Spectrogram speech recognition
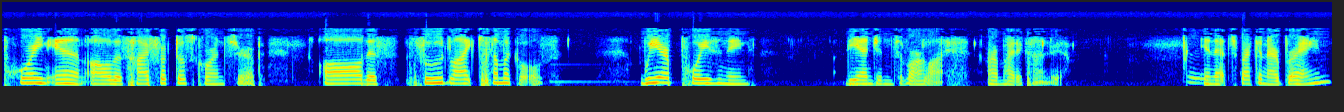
pouring in all of this high fructose corn syrup, all this food-like chemicals, we are poisoning the engines of our life, our mitochondria. Mm. And that's wrecking our brains,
